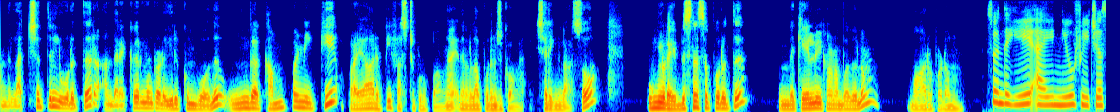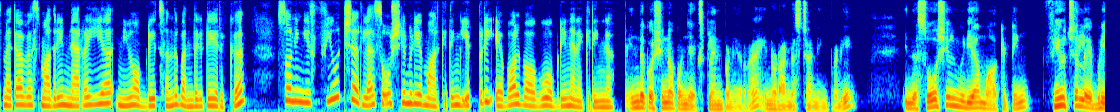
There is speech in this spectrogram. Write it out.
அந்த லட்சத்தில் ஒருத்தர் அந்த ரெக்குயர்மெண்ட்டோட இருக்கும்போது உங்கள் கம்பெனிக்கு ப்ரையாரிட்டி ஃபஸ்ட்டு கொடுப்பாங்க. இதை நல்லா புரிஞ்சுக்கோங்க. சரிங்களா? ஸோ உங்களுடைய பிஸ்னஸை பொறுத்து இந்த கேள்விக்கான பதிலும் மாறுபடும். ஸோ இந்த ஏஐ நியூ ஃபீச்சர்ஸ் மெட்டாவர்ஸ் மாதிரி நிறைய நியூ அப்டேட்ஸ் வந்து வந்துக்கிட்டே இருக்குது ஸோ நீங்கள் ஃப்யூச்சரில் சோஷியல் மீடியா மார்க்கெட்டிங் எப்படி எவால்வ் ஆகும் அப்படின்னு நினைக்கிறீங்க? இந்த கொஷின் நான் கொஞ்சம் எக்ஸ்பிளைன் பண்ணிடுறேன். என்னோட அண்டர்ஸ்டாண்டிங் படி. இந்த சோஷியல் மீடியா மார்க்கெட்டிங் ஃப்யூச்சரில் எப்படி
